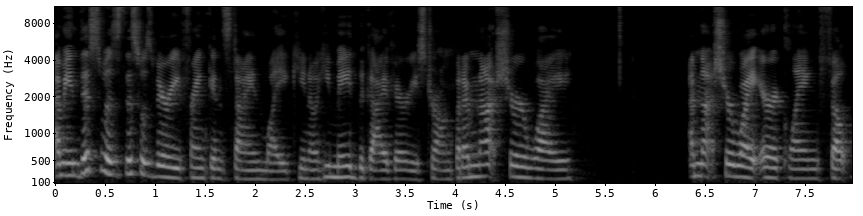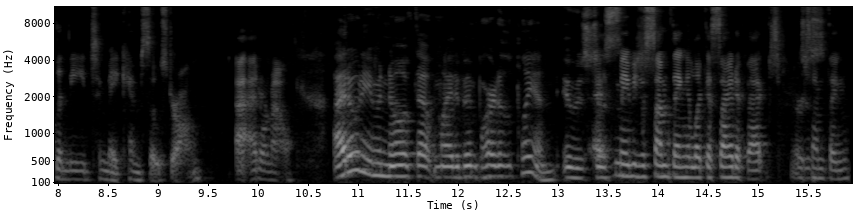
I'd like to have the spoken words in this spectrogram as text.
I mean, this was this was very Frankenstein like. You know, he made the guy very strong, but I'm not sure why. I'm not sure why Eric Lang felt the need to make him so strong. I, I don't know. I don't even know if that might have been part of the plan. It was Just just maybe just something like a side effect or Just- something.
